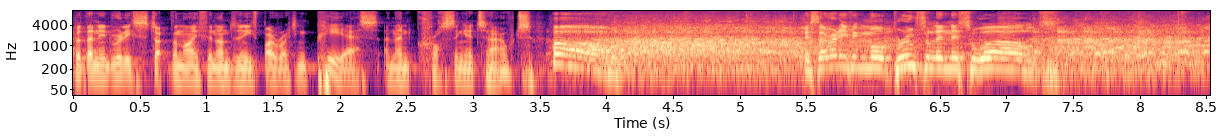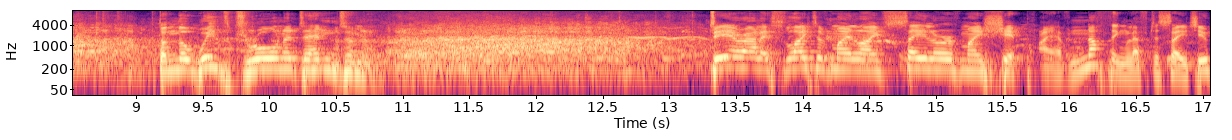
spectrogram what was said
But then he'd really stuck the knife in underneath by writing PS and then crossing it out. Oh! Is there anything more brutal in this world than the withdrawn addendum? Dear Alice, light of my life, sailor of my ship, I have nothing left to say to you.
